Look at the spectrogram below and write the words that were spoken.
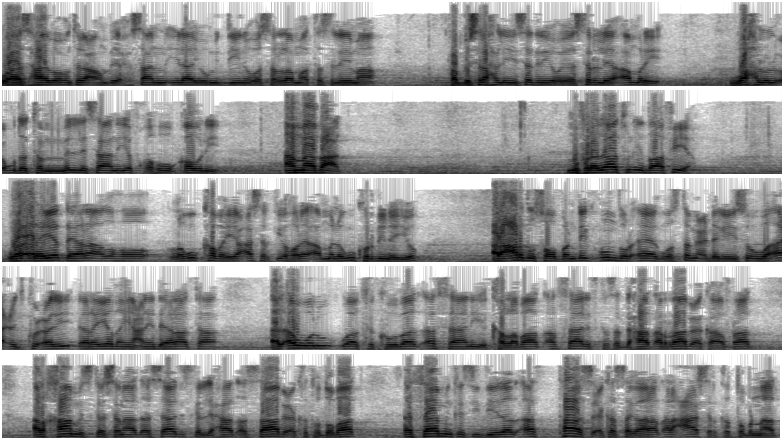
وأصحابه ومن تبعهم بإحسان إلى يوم الدين وسلم تسليما رب اشرح لي صدري ويسر لي أمري واحلل عقدة من لساني يفقه قولي أما بعد مفردات إضافية وأريد ديراده لغو كبايا عشر كي هوري أما لغو كردينيو العرض صوبندق انظر ايق واستمع دقيسو وأعد كعلي أريدا يعني ديراتك الأول وككوبات الثاني كلبات الثالث كصدحات الرابع كأفراد الخامس كسناد السادس كاللحاد السابع كتضبات الثامن كسيديدات التاسع كالسقارات العاشر كالطبنات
